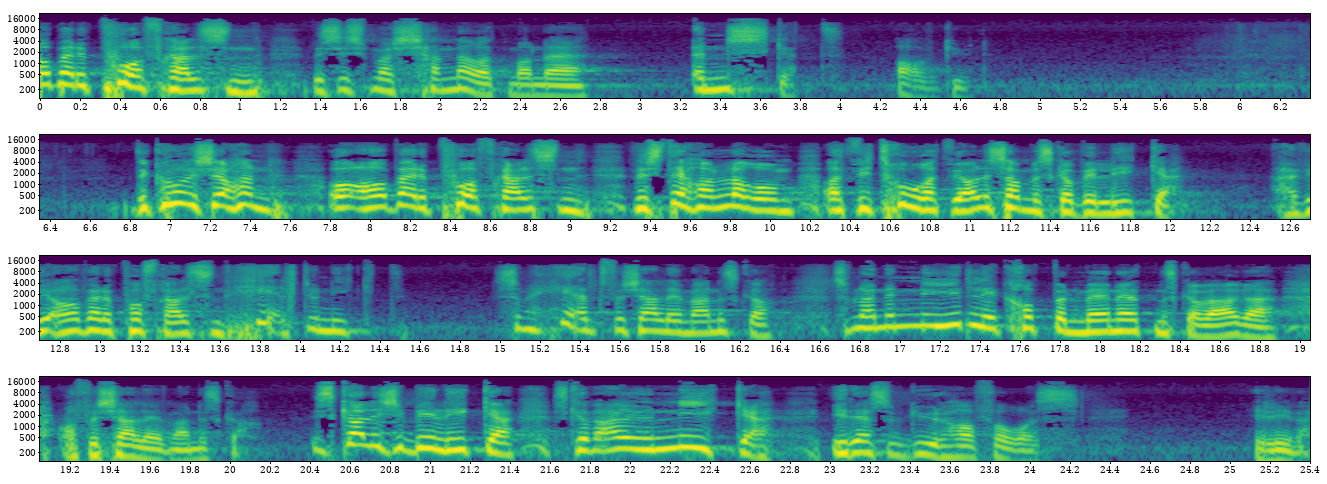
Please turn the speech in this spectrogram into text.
arbeide på frelsen hvis ikke man kjenner at man er ønsket av Gud. Det går ikke an å arbeide på frelsen hvis det handler om at vi tror at vi alle sammen skal bli like. Vi arbeider på frelsen helt unikt. Som helt forskjellige mennesker. Som denne nydelige kroppen menigheten skal være av forskjellige mennesker. Vi skal ikke bli like, vi skal være unike i det som Gud har for oss i livet.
